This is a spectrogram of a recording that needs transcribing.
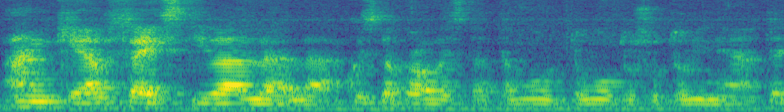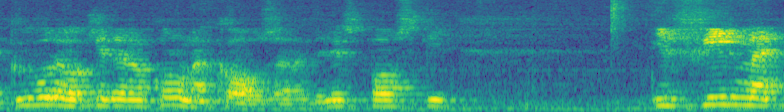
anche al festival la, questa prova è stata molto molto sottolineata. E qui volevo chiedere ancora una cosa, degli esposti il film è,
